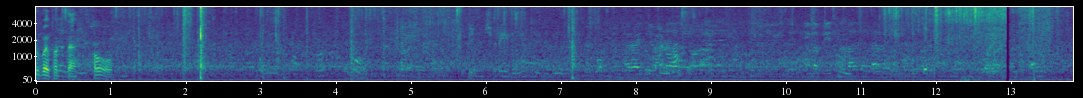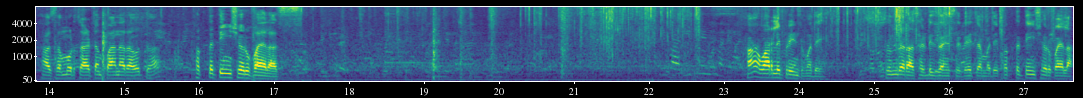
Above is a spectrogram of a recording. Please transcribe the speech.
रुपये फक्त हो। हा समोरचा आयटम पाहणार आहोत हा. फक्त तीनशे रुपयालाच. हा वारले प्रिंटमध्ये सुंदर असं डिझाईन्स आहेत ह्याच्यामध्ये. फक्त तीनशे रुपयाला.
